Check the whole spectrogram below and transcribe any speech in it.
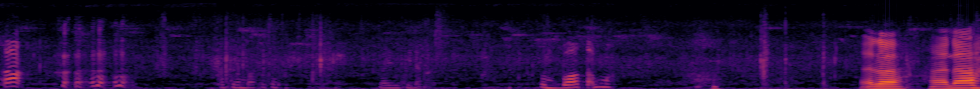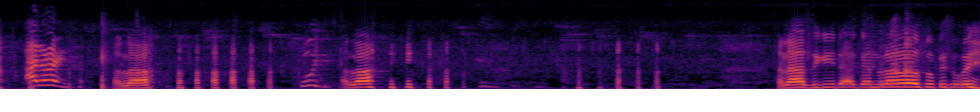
Ah. Ang bata mo. Hala, hana. Aray! Hala. Uy! Hala. Hala, sige dagan lo, suti-suti.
